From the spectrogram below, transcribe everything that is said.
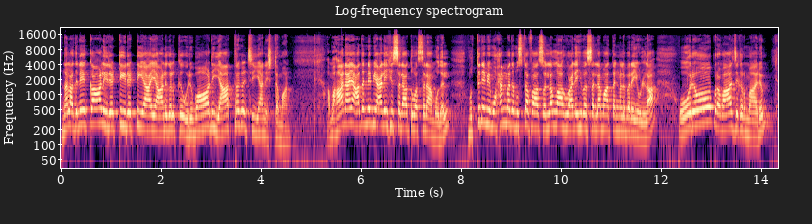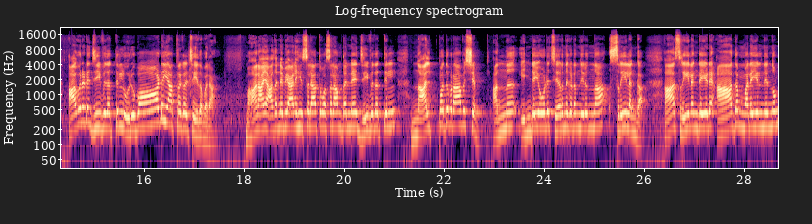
എന്നാൽ അതിനേക്കാൾ ഇരട്ടി ഇരട്ടിയായ ആളുകൾക്ക് ഒരുപാട് യാത്രകൾ ചെയ്യാൻ ഇഷ്ടമാണ്. മഹാനായ ആദൻ നബി അലഹി സ്വലാത്തു വസ്സലാം മുതൽ മുത്തുനബി മുഹമ്മദ് മുസ്തഫ സല്ലല്ലാഹു അലഹി വസ്ലമാ തങ്ങൾ വരെയുള്ള ഓരോ പ്രവാചകന്മാരും അവരുടെ ജീവിതത്തിൽ ഒരുപാട് യാത്രകൾ ചെയ്തവരാണ്. മഹാനായ ആദൻ നബി അലഹി സ്വലാത്തു വസ്സലാം തന്നെ ജീവിതത്തിൽ നാൽപ്പത് പ്രാവശ്യം അന്ന് ഇന്ത്യയോട് ചേർന്ന് കിടന്നിരുന്ന ശ്രീലങ്ക. ആ ശ്രീലങ്കയുടെ ആദം മലയിൽ നിന്നും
